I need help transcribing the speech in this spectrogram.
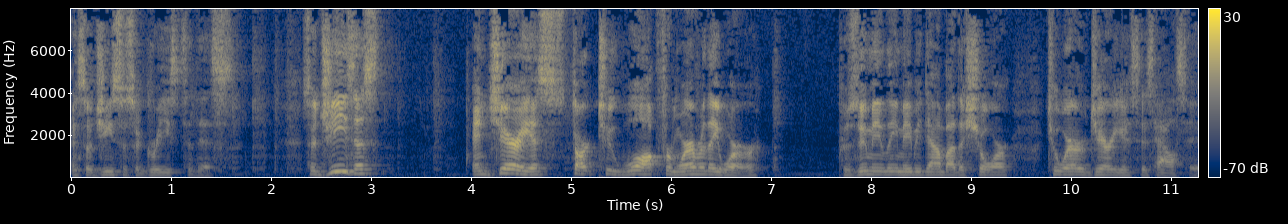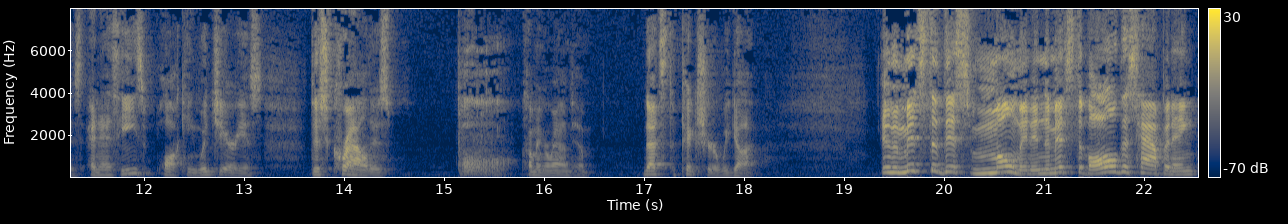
And so Jesus agrees to this. So Jesus and Jairus start to walk from wherever they were, presumably maybe down by the shore, to where Jairus' house is. And as he's walking with Jairus, this crowd is coming around him. That's the picture we got. In the midst of this moment, in the midst of all this happening,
